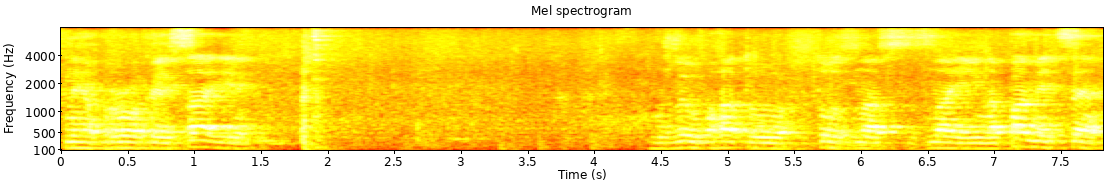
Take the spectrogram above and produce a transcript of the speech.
книга пророка Ісаї. Можливо, багато хто з нас знає і на пам'ять це,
